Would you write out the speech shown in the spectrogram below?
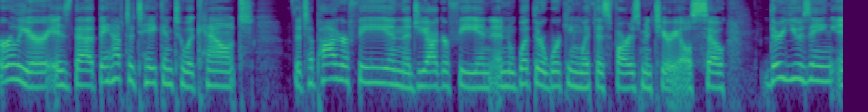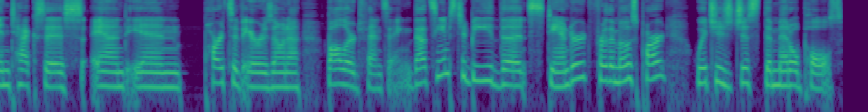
earlier is that they have to take into account the topography and the geography and, and what they're working with as far as materials. So they're using in Texas and in parts of Arizona, bollard fencing. That seems to be the standard for the most part, which is just the metal poles.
